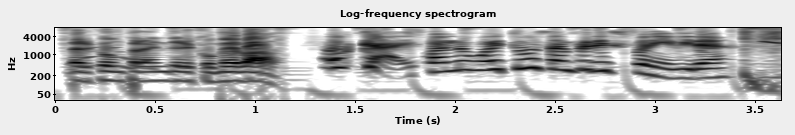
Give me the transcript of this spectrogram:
Per comprendere come va. Ok, quando vuoi tu sempre disponibile.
